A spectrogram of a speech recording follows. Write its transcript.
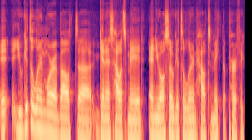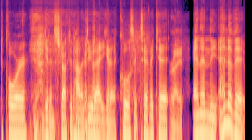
it, you get to learn more about uh, Guinness, how it's made, and you also get to learn how to make the perfect pour. Yeah. You get instructed how to do that. You get a cool certificate. Right. And then the end of it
